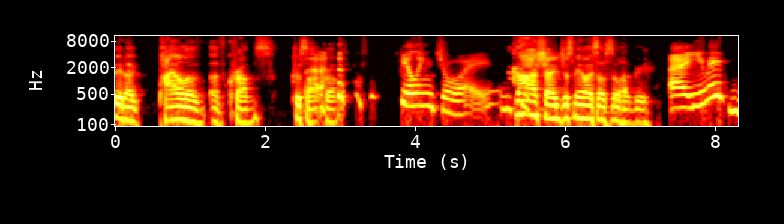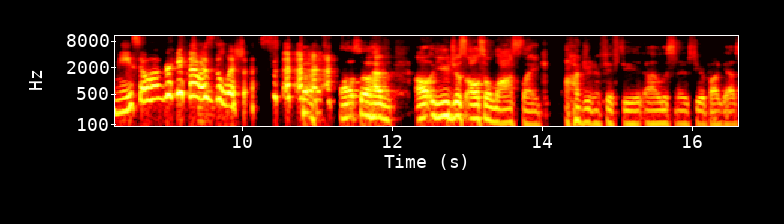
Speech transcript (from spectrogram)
in a pile of of crumbs, croissant crumbs. Feeling joy. Gosh, I just made myself so hungry. Uh, you made me so hungry. That was delicious. also, have all you just also lost like 150 uh, listeners to your podcast.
